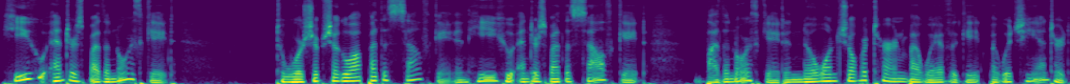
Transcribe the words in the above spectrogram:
he who enters by the north gate to worship shall go out by the south gate, and he who enters by the south gate by the north gate, and no one shall return by way of the gate by which he entered,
